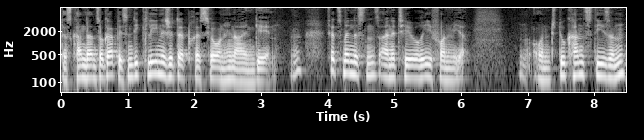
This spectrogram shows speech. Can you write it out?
Das kann dann sogar bis in die klinische Depression hineingehen. Das ist jetzt mindestens eine Theorie von mir. Und du kannst diesen,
